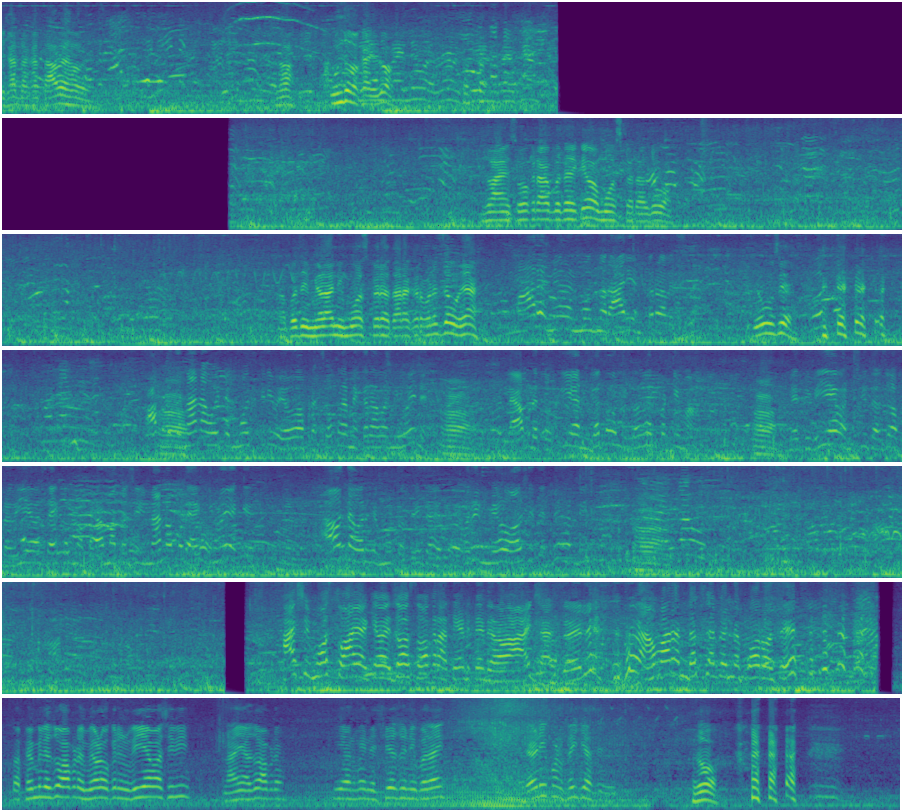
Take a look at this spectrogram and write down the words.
ખાતા ખાતા આવે હવે. ઊંધો ખાઈ જો જો અહીં છોકરા બધા કેવા મોજ કરા જુઓ. આ બધી મેળાની મોજ કરે તારા કરવા જવું હે? મારે મેળા મોજ મારે આર્યન કરાવે છે. એવું છે? નાના હોય તો મોજ કરી હોય આપણા છોકરાને કરાવવાની હોય ને એટલે આપણે તો કિયાન ગતો લહેરપટ્ટીમાં. હા. મેથી વિયેવન સીધા જો આપણે વિયેવા સાયકલમાં પણ આમાં તો જે નાનો પડે આખી નહીં કે આવતા વર્ષે મોટો થઈ જાય ફરી મેળો આવશે તે હા. હાશી મસ્ત આયા કહેવાય જો છોકરા તેડી તેડી આયા જોઈ અમારા દક્ષાબેન ને પોરો છે. તો ફેમિલી જો આપણે મેળો કરીને વી આવ્યા ને અહીંયા જો આપણે ભાઈને શેજુની બધાય રેડી પણ થઈ ગયા છે જો.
